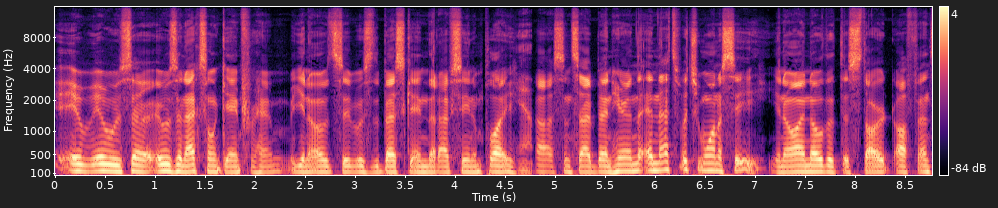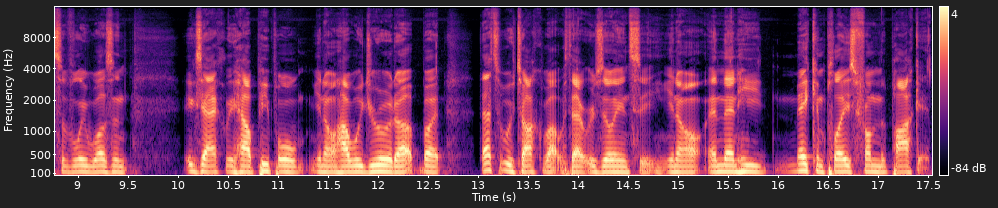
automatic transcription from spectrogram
it, it was a, it was an excellent game for him. You know, it was the best game that I've seen him play yeah. uh, since I've been here, and and that's what you want to see. You know, I know that the start offensively wasn't exactly how people you know how we drew it up, but that's what we talk about with that resiliency. You know, and then he making plays from the pocket.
